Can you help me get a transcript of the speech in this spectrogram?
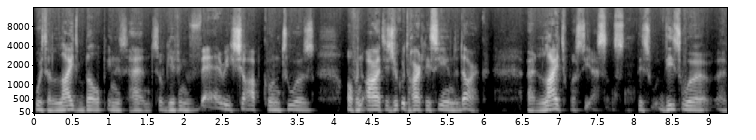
with a light bulb in his hand, so giving very sharp contours of an artist you could hardly see in the dark. Uh, light was the essence. This, these were uh,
